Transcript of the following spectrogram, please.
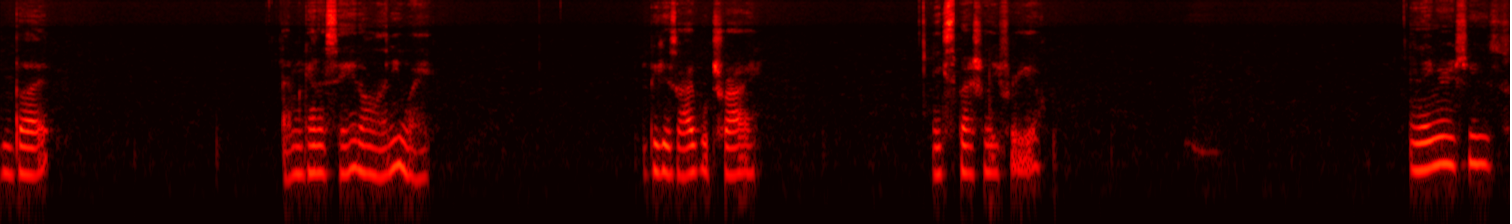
But I'm gonna say it all anyway. Because I will try. Especially for you. And anger issues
